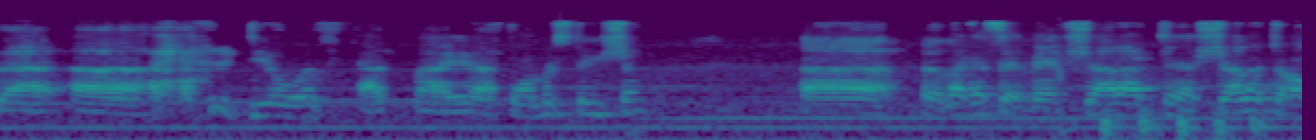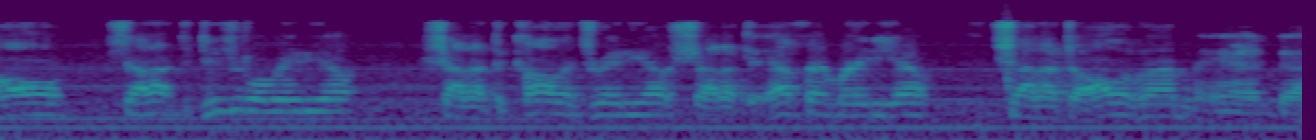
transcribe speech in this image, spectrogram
that uh, I had to deal with at my uh, former station. Uh, but like I said, man, shout out to shout out to all, shout out to digital radio, shout out to college radio, shout out to FM radio, shout out to all of them, and uh,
